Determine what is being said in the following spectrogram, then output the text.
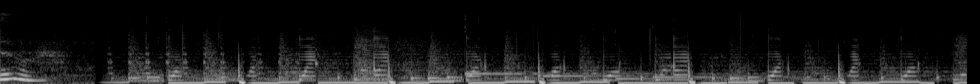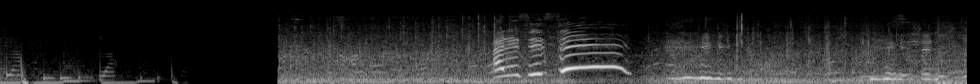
Ooh. Allez, c'est Où...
